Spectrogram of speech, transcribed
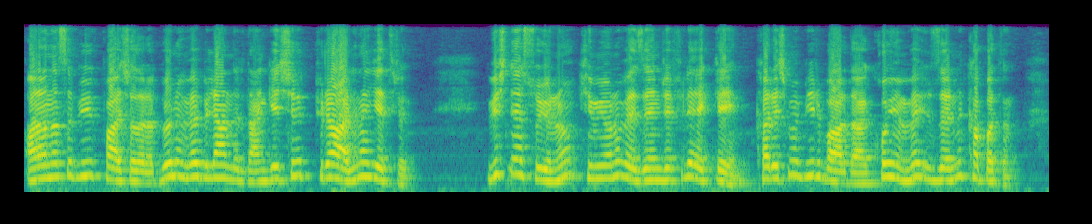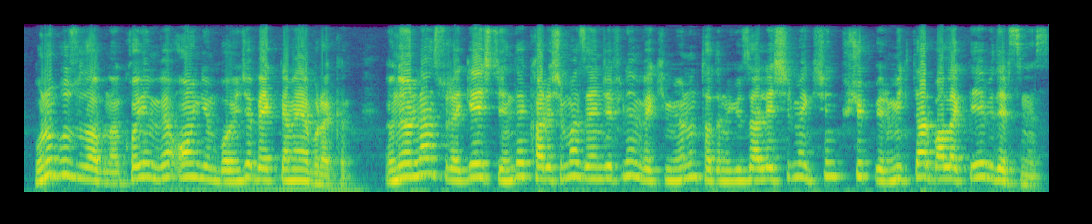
Ananası büyük parçalara bölün ve blenderdan geçirip püre haline getirin. Vişne suyunu, kimyonu ve zencefili ekleyin. Karışımı bir bardağa koyun ve üzerini kapatın. Bunu buzdolabına koyun ve 10 gün boyunca beklemeye bırakın. Önerilen süre geçtiğinde karışıma zencefilin ve kimyonun tadını güzelleştirmek için küçük bir miktar bal ekleyebilirsiniz.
